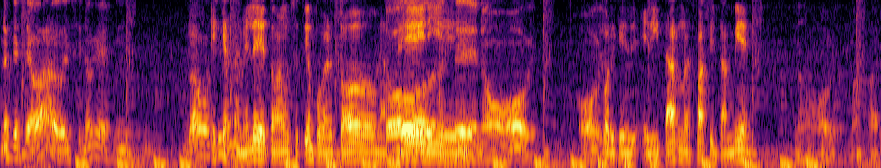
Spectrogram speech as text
no es que sea vago, dice, sino que mm, lo hago así. Es que nomás. también le debe tomar mucho tiempo ver toda una Toda serie. una serie, no, obvio. obvio. Porque editar no es fácil también. No, obvio, más raro.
